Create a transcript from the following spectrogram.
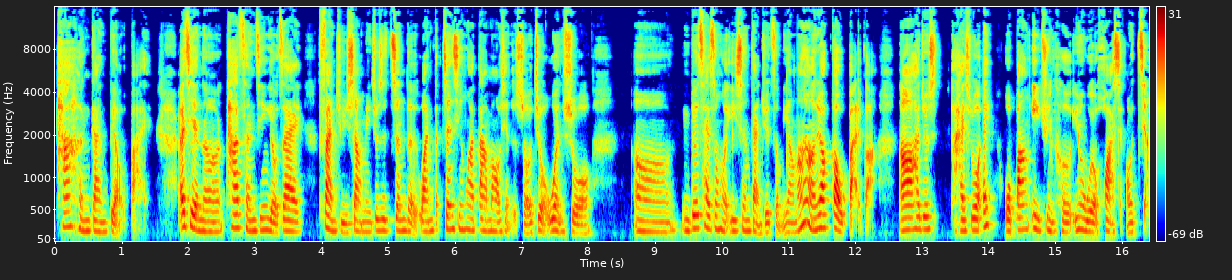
他很敢表白，而且呢，他曾经有在饭局上面，就是真的玩真心话大冒险的时候，就有问说：“嗯、你对蔡松和医生感觉怎么样？”然后好像就要告白吧，然后他就是还说：“哎，我帮易俊喝，因为我有话想要讲。”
